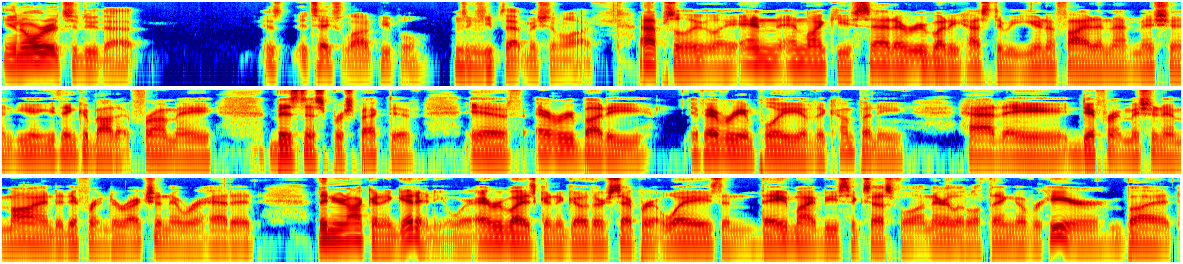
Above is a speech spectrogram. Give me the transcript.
in order to do that, it takes a lot of people to Mhm. keep that mission alive. Absolutely. And and like you said, everybody has to be unified in that mission. You know, you think about it from a business perspective. If everybody if every employee of the company had a different mission in mind, a different direction they were headed, then you're not going to get anywhere. Everybody's going to go their separate ways and they might be successful in their little thing over here, but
